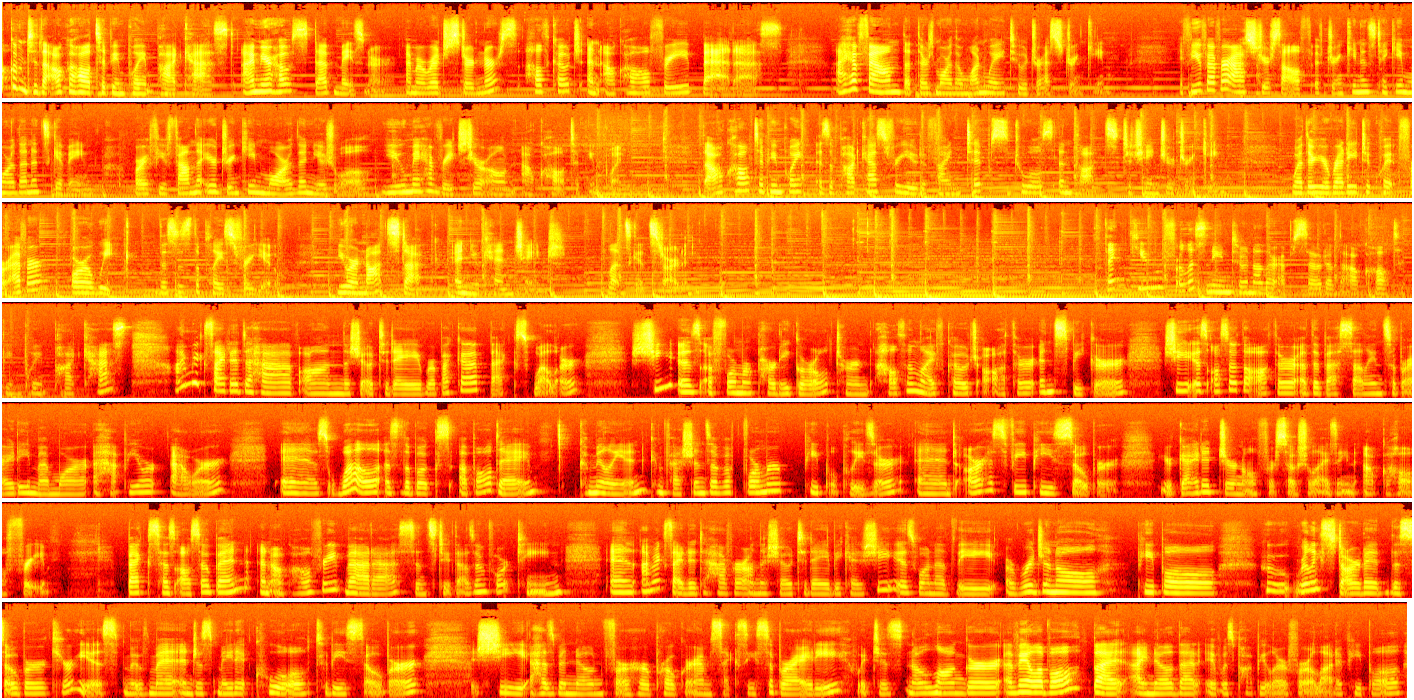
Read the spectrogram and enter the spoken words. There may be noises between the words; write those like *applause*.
Welcome to the Alcohol Tipping Point podcast. I'm your host, Deb Masner. I'm a registered nurse, health coach, and alcohol free badass. I have found that there's more than one way to address drinking. If you've ever asked yourself if drinking is taking more than it's giving, or if you've found that you're drinking more than usual, you may have reached your own alcohol tipping point. The Alcohol Tipping Point is a podcast for you to find tips, tools, and thoughts to change your drinking. Whether you're ready to quit forever or a week, this is the place for you. You are not stuck and you can change. Let's get started. Thank you for listening to another episode of the Alcohol Tipping Point podcast. I'm excited to have on the show today Rebecca Bex Weller. She is a former party girl turned health and life coach, author, and speaker. She is also the author of the best selling sobriety memoir, A Happier Hour, as well as the books Up All Day, Chameleon, Confessions of a Former People Pleaser, and RSVP Sober, your guided journal for socializing alcohol free. Bex has also been an alcohol free badass since 2014, and I'm excited to have her on the show today because she is one of the original people who really started the sober curious movement and just made it cool to be sober. She has been known for her program Sexy Sobriety, which is no longer available, but I know that it was popular for a lot of people.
